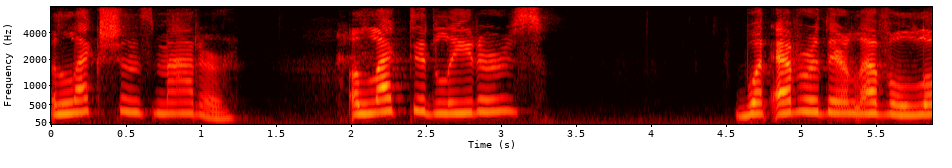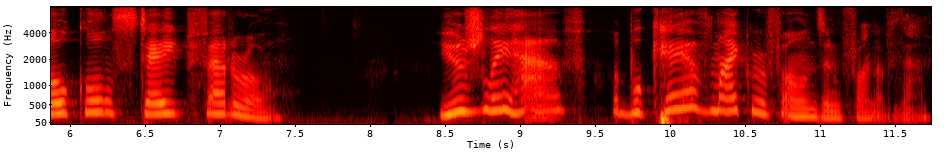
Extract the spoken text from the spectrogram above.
Elections matter. Elected leaders, whatever their level, local, state, federal, usually have a bouquet of microphones in front of them.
